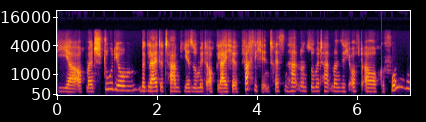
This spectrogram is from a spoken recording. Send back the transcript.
die ja auch mein Studium begleitet haben, die ja somit auch gleiche fachliche Interessen hatten und somit hat man sich oft auch gefunden.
